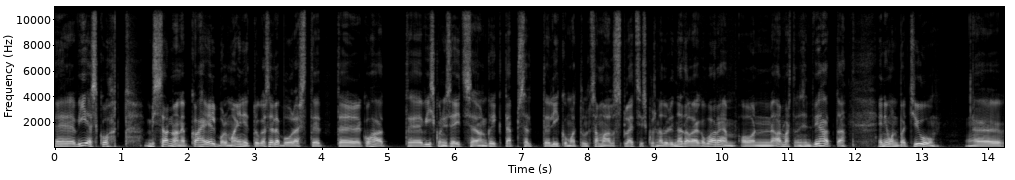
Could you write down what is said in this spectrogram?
äh, viies koht, mis sarnaneb kahe eelpool mainituga selle poolest, et kohad viis kuni seitse on kõik täpselt liikumatult. Samas platsis, kus nad olid nädal aega varem, on Armastan sind vihata, Anyone but you äh,,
